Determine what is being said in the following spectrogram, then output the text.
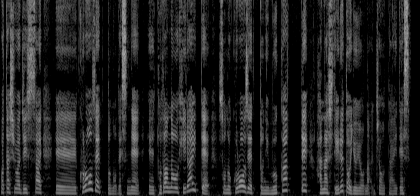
私は実際、えー、クローゼットのですね、え戸棚を開いてそのクローゼットに向かって話しているというような状態です。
